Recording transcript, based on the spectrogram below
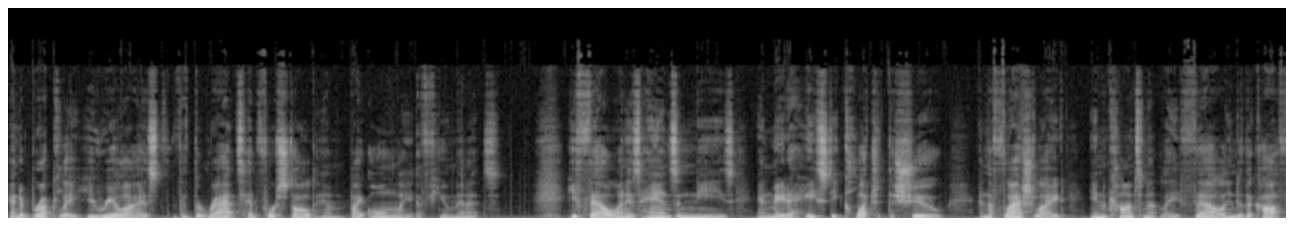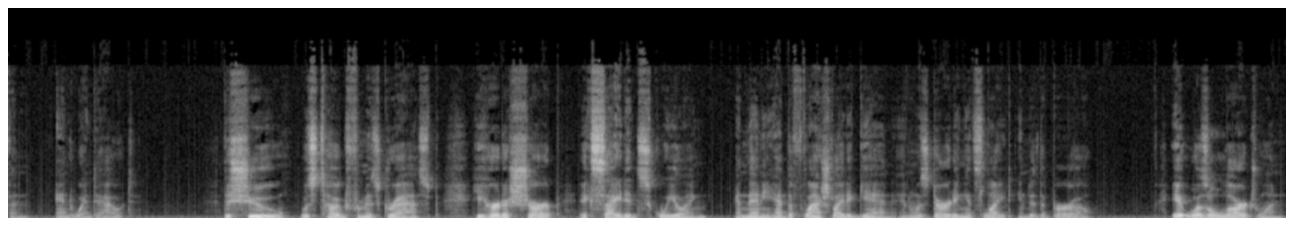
and abruptly he realized that the rats had forestalled him by only a few minutes. He fell on his hands and knees and made a hasty clutch at the shoe, and the flashlight incontinently fell into the coffin and went out. The shoe was tugged from his grasp. He heard a sharp, excited squealing, and then he had the flashlight again and was darting its light into the burrow. It was a large one.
